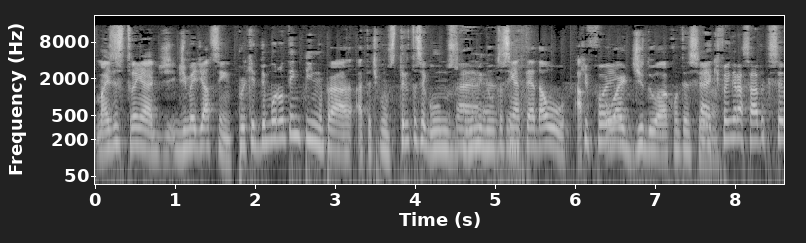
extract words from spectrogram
mais estranha de, de imediato, assim. Porque demorou um tempinho pra, até, tipo, uns 30 segundos, É, um minuto, sim. assim, até dar o, a- Que foi- o ardido acontecer. É, que foi engraçado que você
